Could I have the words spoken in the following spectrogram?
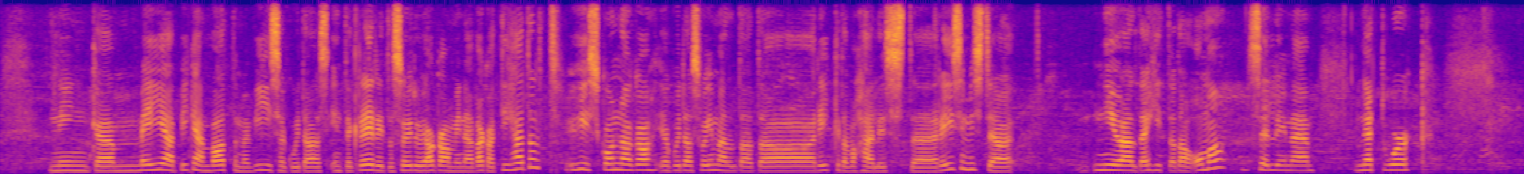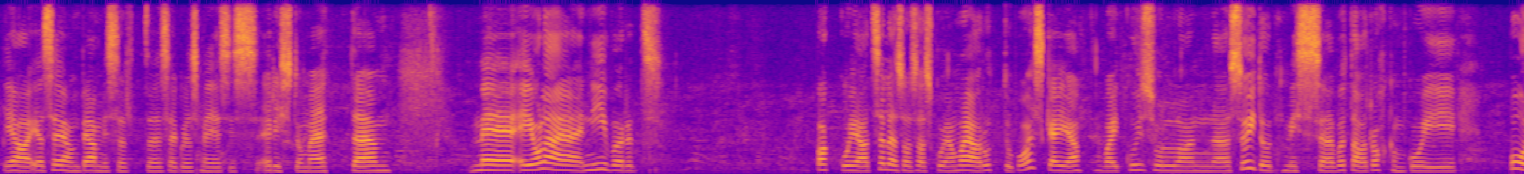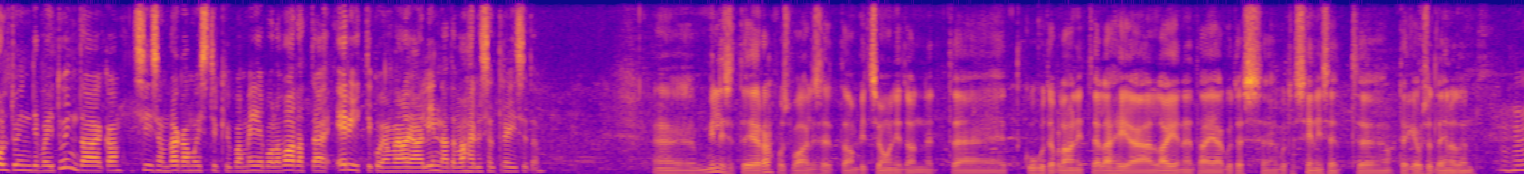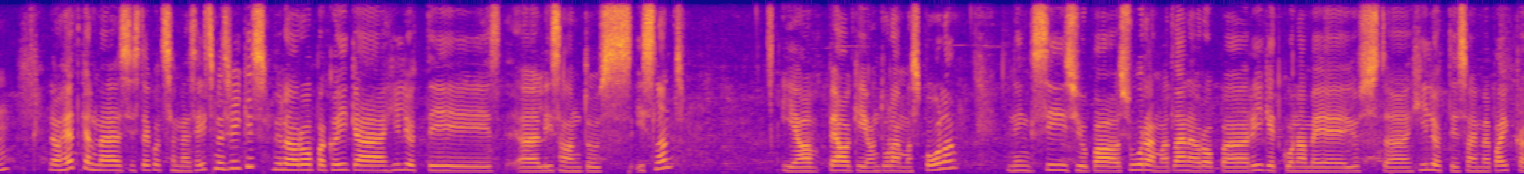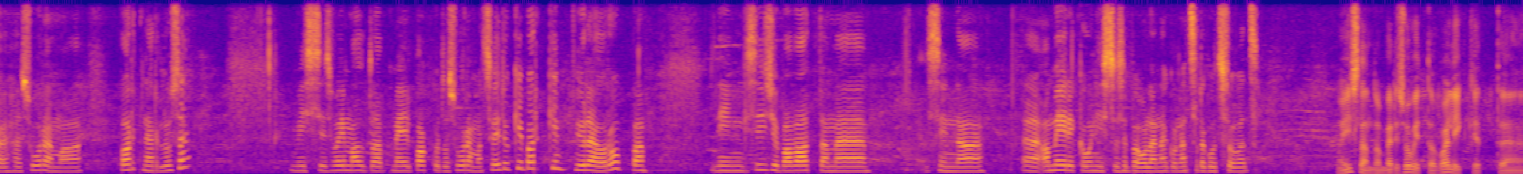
Ning meie pigem vaatame viise, kuidas integreerida sõidu jagamine väga tihedalt ühiskonnaga ja kuidas võimeldada riikidevahelist reisimist ja nii-öelda ehitada oma selline network ja, ja see on peamiselt see, kuidas meie siis eristume, et ähm, me ei ole niivõrd pakkujad selles osas, kui on vaja ruttu poes käia, vaid kui sul on sõidud, mis võtavad rohkem kui pool tundi või tund aega, siis on väga mõistlik juba meie poole vaadata, eriti kui on vaja linnadevaheliselt reisida. Äh, millised teie rahvusvahelised ambitsioonid on, et, et kuhu te plaanite lähiajal laieneda ja kuidas, kuidas senised äh, tegevused läinud on mm? -hmm. no hetkel me siis tegutseme seitsmes riigis, üle Euroopa kõige hiljuti äh, lisandus Island ja peagi on tulemas Poola ning siis juba suuremad Lääne-Euroopa riigid, kuna me just hiljuti saime paika ühe suurema partnerluse mis siis võimaldab meil pakkuda suuremat sõidukiparki üle Euroopa ning siis juba vaatame sinna äh, Ameerika unistuse poole, nagu nad seda kutsuvad. no Island on päris huvitav valik, et äh,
